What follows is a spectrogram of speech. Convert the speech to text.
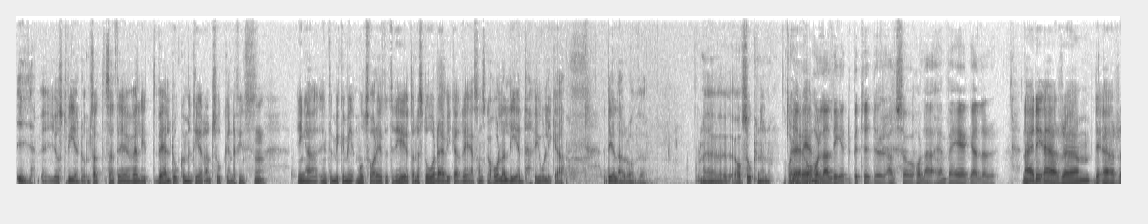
i just Vedum. Så att, så att det är väldigt väldokumenterad socken. Det finns mm inga, inte mycket motsvarigheter till det. Utan det står där vilka det är som ska hålla led i olika delar av, äh, av socknen. Och där är en... Hålla led betyder alltså hålla en väg eller? Nej, det är, ehm, det är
